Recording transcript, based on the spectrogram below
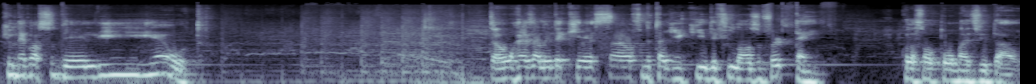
que o negócio dele é outro. Então reza a lenda que essa alfinetadinha que The Philosopher tem relação ao Paul Mais Vidal.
